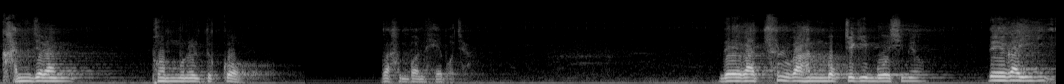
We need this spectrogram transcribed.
간절한 법문을 듣고 한번 해보자. 내가 출가한 목적이 무엇이며 내가 이,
